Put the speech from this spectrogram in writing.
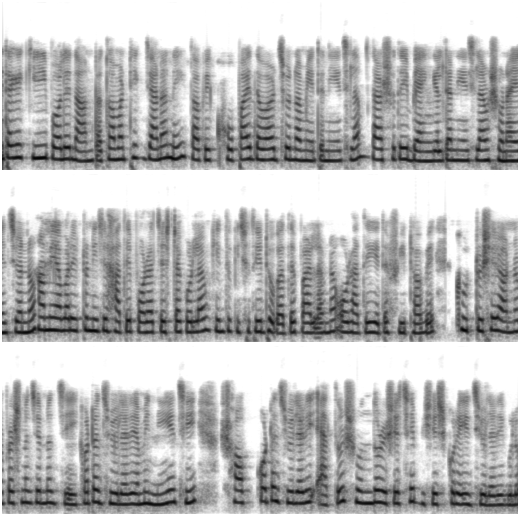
এটাকে কি বলে নামটা তো আমার ঠিক জানা নেই, তবে খোপায় দেওয়ার জন্য আমি এটা নিয়েছিলাম। তার সাথে এই ব্যাঙ্গেলটা নিয়েছিলাম সোনাইয়ের জন্য। আমি আবার একটু নিজের হাতে পরার চেষ্টা করলাম, কিন্তু কিছুতেই ঢোকাতে পারলাম না। ওর হাতেই এটা ফিট হবে। কুট্টুসের অন্নপ্রাশনের জন্য যেই কটা জুয়েলারি আমি নিয়েছি সব কটা জুয়েলারি এত সুন্দর এসেছে, বিশেষ করে এই জুয়েলারিগুলো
